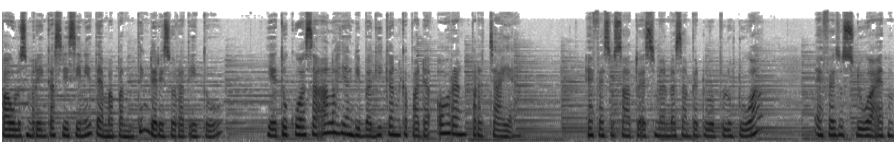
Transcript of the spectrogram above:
Paulus meringkas di sini tema penting dari surat itu, yaitu kuasa Allah yang dibagikan kepada orang percaya. Efesus 1 ayat 19 sampai 22, Efesus 2 ayat 4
